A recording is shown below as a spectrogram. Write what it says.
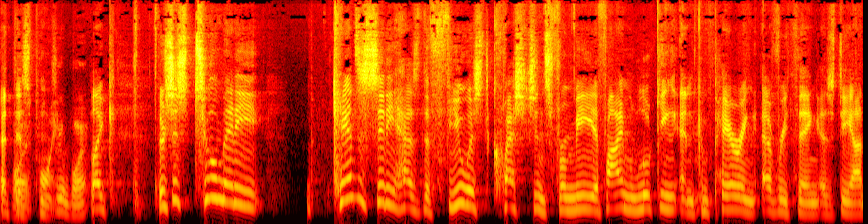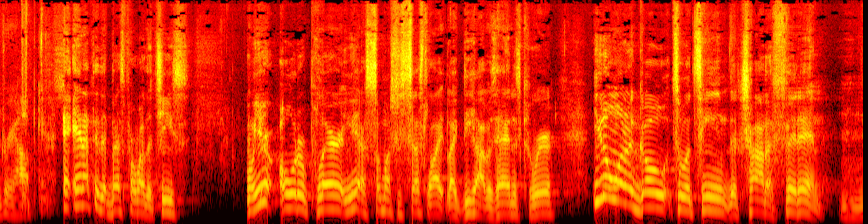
at point. this point? Point. Like, there's just too many. Kansas City has the fewest questions for me if I'm looking and comparing everything as DeAndre Hopkins. And, and I think the best part about the Chiefs when you're an older player and you have so much success like like D Hop has had in his career, you don't want to go to a team to try to fit in. Mm-hmm.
